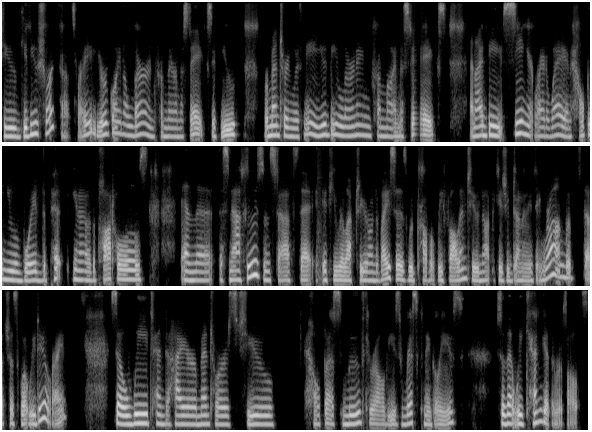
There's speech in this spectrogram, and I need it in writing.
to give you shortcuts, right? You're going to learn from their mistakes. If you were mentoring with me, you'd be learning from my mistakes and I'd be seeing it right away and helping you avoid the pit, you know, the potholes and the the snafus and stuff that if you were left to your own devices would probably fall into, not because you've done anything wrong, but that's just what we do, right? So we tend to hire mentors to help us move through all these risk nigglies so that we can get the results.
